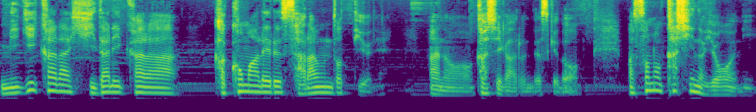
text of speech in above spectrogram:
右から左から囲まれるサラウンドっていうねあの歌詞があるんですけど、まあ、その歌詞のように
